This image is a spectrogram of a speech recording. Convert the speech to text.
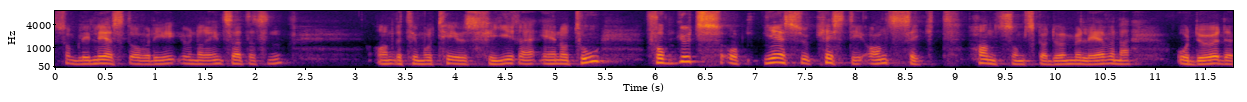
som blir lest over de under innsettelsen. 2. Timoteus 4, 1 og 2. For Guds og Jesu Kristi ansikt, Han som skal dømme levende og døde,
